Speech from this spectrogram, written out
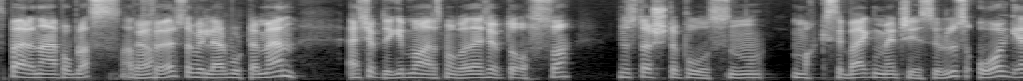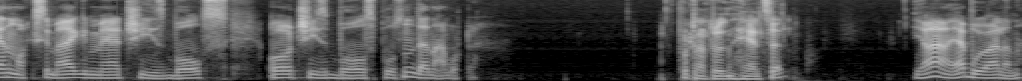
Sperrene er på plass. At Ja. Før så ville jeg vært borte. Men jeg kjøpte ikke bare smågodt, jeg kjøpte også den største posen Maxibag med cheese rulles, og en Maxibag med cheese balls. Og cheese balls-posen, den er borte. Fortalte du den helt selv? Ja, ja, jeg bor jo alene.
